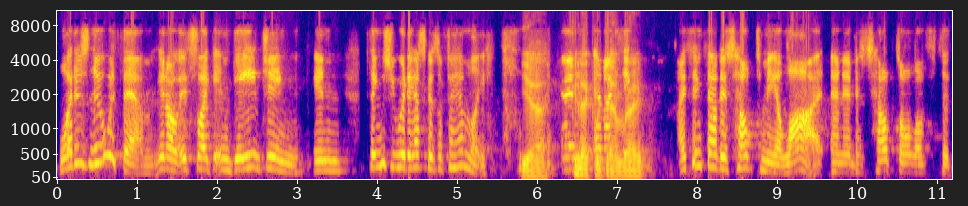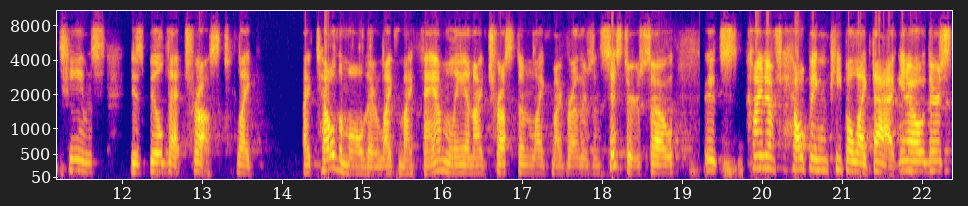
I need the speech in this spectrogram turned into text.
What is new with them? You know, it's like engaging in things you would ask as a family. Yeah. and, connect with them, think, right? I think that has helped me a lot and it has helped all of the teams is build that trust. Like I tell them all they're like my family and I trust them like my brothers and sisters. So it's kind of helping people like that. You know, there's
